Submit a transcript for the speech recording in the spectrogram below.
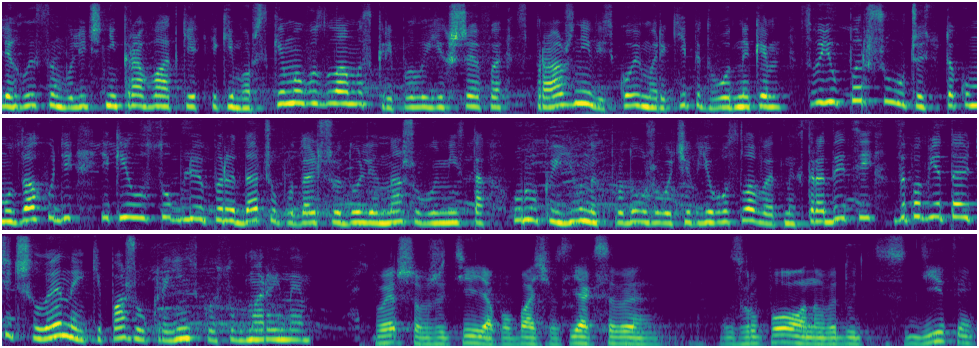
лягли символічні краватки, які морськими вузлами скріпили їх шефи, справжні військові моряки-підводники. Свою першу участь у такому заході, який уособлює передачу подальшої долі нашого міста у руки юних продовжувачів його славетних традицій, запам'ятають і члени екіпажу української субмарини. Вперше в житті я побачив, як себе згруповано ведуть діти,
